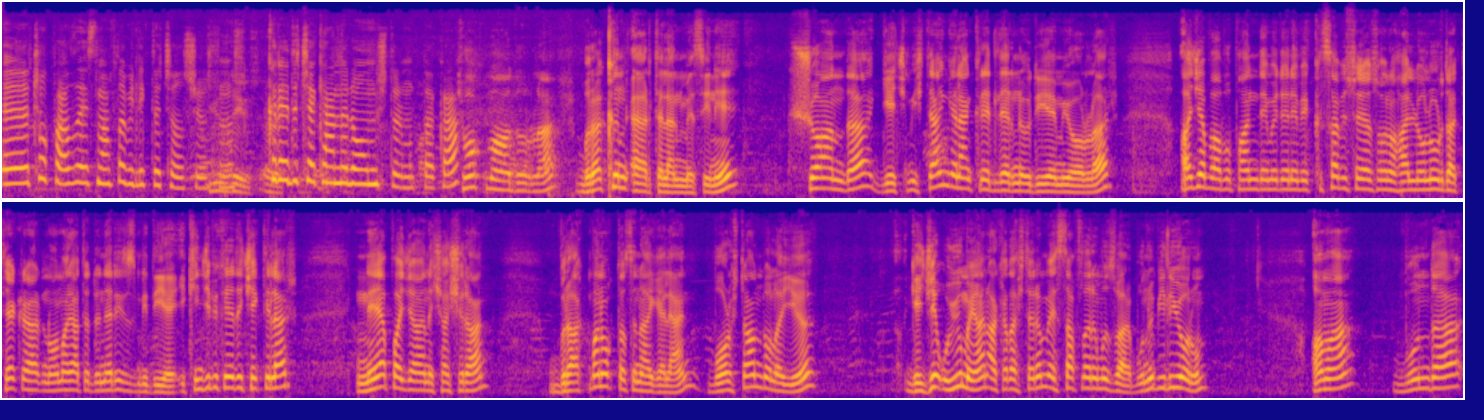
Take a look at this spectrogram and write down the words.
e, çok fazla esnafla birlikte çalışıyorsunuz. Yüzde yüz, evet. Kredi çekenler olmuştur mutlaka. Çok mağdurlar. Bırakın ertelenmesini. Şu anda geçmişten gelen kredilerini ödeyemiyorlar. Acaba bu pandemi dönemi kısa bir süre sonra hallolur da tekrar normal hayata döneriz mi diye ikinci bir kredi çektiler. Ne yapacağını şaşıran, bırakma noktasına gelen, borçtan dolayı gece uyumayan arkadaşlarım ve esnaflarımız var. Bunu biliyorum. Ama bunda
